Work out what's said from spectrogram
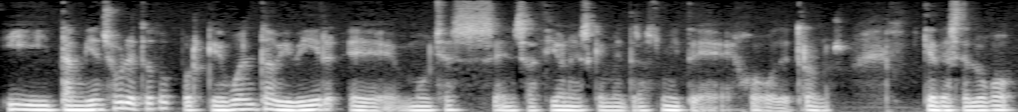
Y también sobre todo porque he vuelto a vivir eh, muchas sensaciones que me transmite Juego de Tronos. Que desde luego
